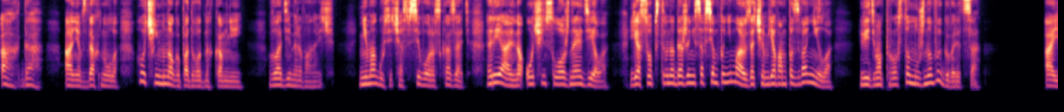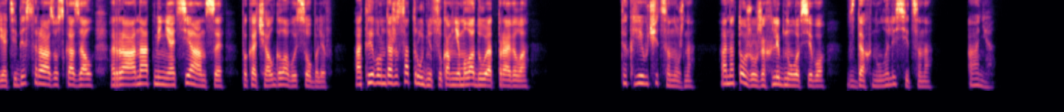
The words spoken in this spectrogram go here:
Ах, да, Аня вздохнула. Очень много подводных камней. Владимир Иванович, не могу сейчас всего рассказать. Реально очень сложное дело. Я, собственно, даже не совсем понимаю, зачем я вам позвонила. Видимо, просто нужно выговориться. А я тебе сразу сказал, рано отменять сеансы, покачал головой Соболев. А ты вон даже сотрудницу ко мне молодую отправила. Так ей учиться нужно. Она тоже уже хлебнула всего, вздохнула Лисицына. Аня,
